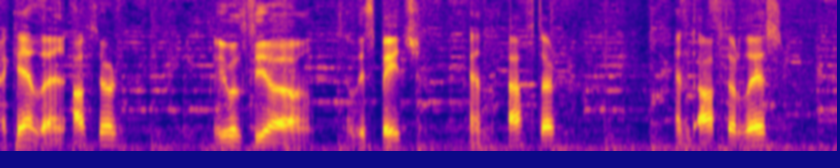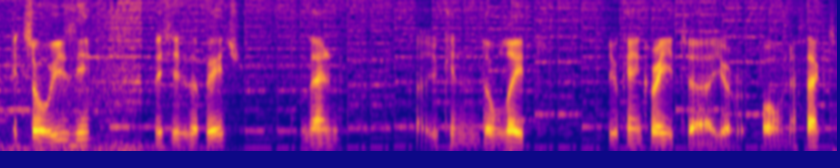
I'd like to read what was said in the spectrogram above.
Okay then after you will see uh, this page and after and after this it's so easy. This is the page. Then uh, you can download you can create uh, your own effect.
